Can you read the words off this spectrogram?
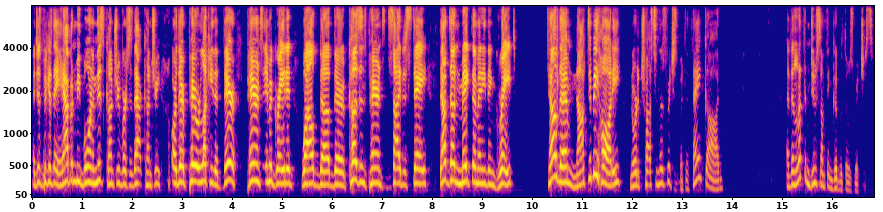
and just because they happen to be born in this country versus that country or they're pair lucky that their parents immigrated while the, their cousins' parents decided to stay, that doesn't make them anything great. Tell them not to be haughty nor to trust in those riches, but to thank God and then let them do something good with those riches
